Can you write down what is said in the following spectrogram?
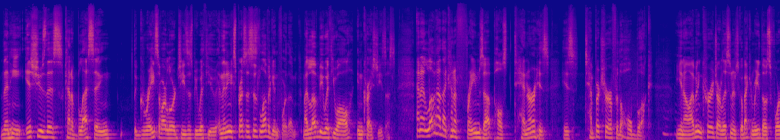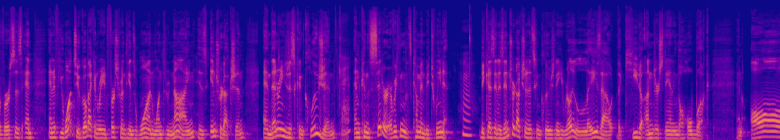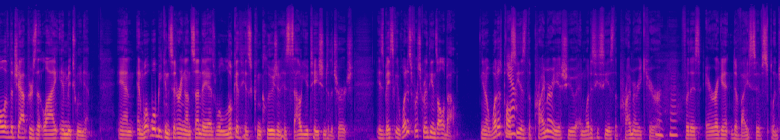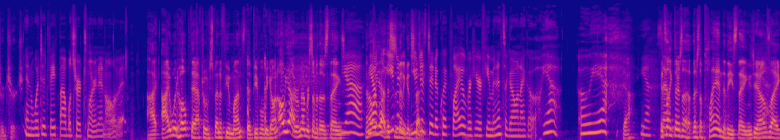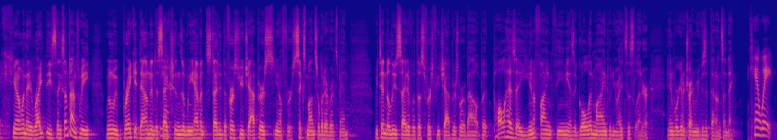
Then he issues this kind of blessing, the grace of our Lord Jesus be with you. And then he expresses his love again for them. My love be with you all in Christ Jesus. And I love how that kind of frames up Paul's tenor, his his temperature for the whole book. Mm-hmm. You know, I would encourage our listeners to go back and read those four verses. And and if you want to, go back and read 1 Corinthians 1, 1 through 9, his introduction, and then read his conclusion Okay. and consider everything that's come in between it. Hmm. Because in his introduction and his conclusion, he really lays out the key to understanding the whole book and all of the chapters that lie in between it. And, and what we'll be considering on Sunday as we'll look at his conclusion, his salutation to the church, is basically what is 1 Corinthians all about? You know, what does Paul Yeah. see as the primary issue and what does he see as the primary cure mm-hmm. for this arrogant, divisive, splintered church? And what did Faith Bible Church learn in all of it? I, I would hope that after we've spent a few months that people will be going, oh yeah, I remember some of those things. Yeah. And oh, yeah, oh yeah, well, this even has been a good you study. just did a quick flyover here a few minutes ago, and I go, oh, yeah. Oh, yeah. Yeah. Yeah, It's so- like there's a there's a plan to these things, you know. It's like, you know, when they write these things, sometimes we when we break it down into sections and we haven't studied the first few chapters, you know, for 6 months or whatever it's been, we tend to lose sight of what those first few chapters were about, but Paul has a unifying theme, he has a goal in mind when he writes this letter, and we're going to try and revisit that on Sunday. Can't wait.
